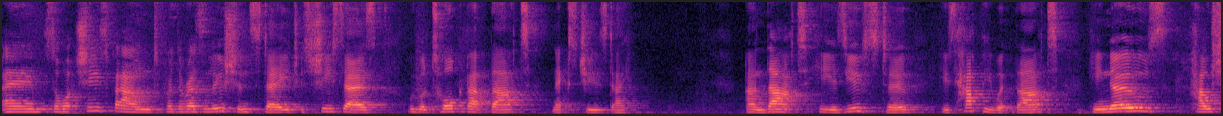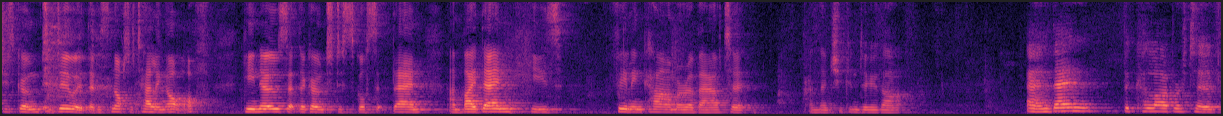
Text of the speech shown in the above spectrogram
Um, so what she's found for the resolution stage is she says, we will talk about that next Tuesday. And that he is used to, he's happy with that, he knows how she's going to do it, that it's not a telling off. He knows that they're going to discuss it then, and by then he's feeling calmer about it, and then she can do that. And then the collaborative,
